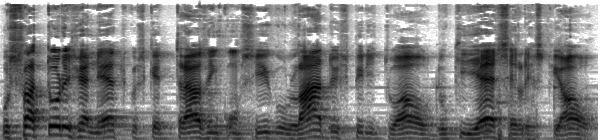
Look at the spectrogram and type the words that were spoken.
Os fatores genéticos que trazem consigo o lado espiritual do que é celestial,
